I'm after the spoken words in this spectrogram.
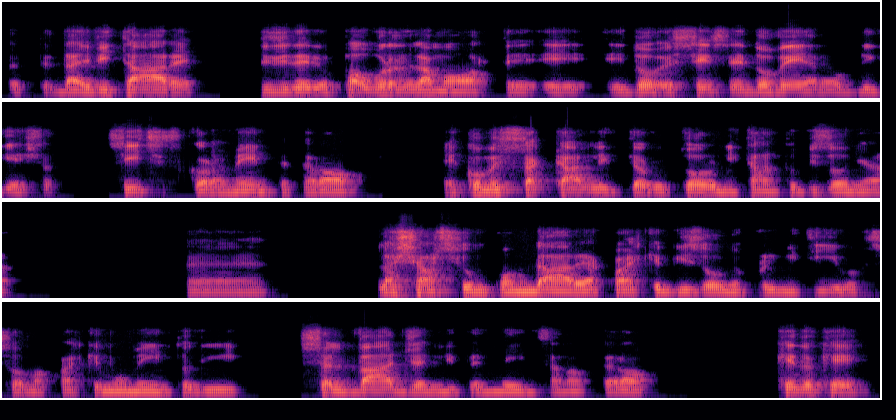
da evitare, desiderio, paura della morte e, e, do, e, senso, e dovere, obligation. Sì, sicuramente, però è come staccare l'interruttore, ogni tanto bisogna eh, lasciarsi un po' andare a qualche bisogno primitivo, insomma, a qualche momento di selvaggia indipendenza, no? Però credo che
